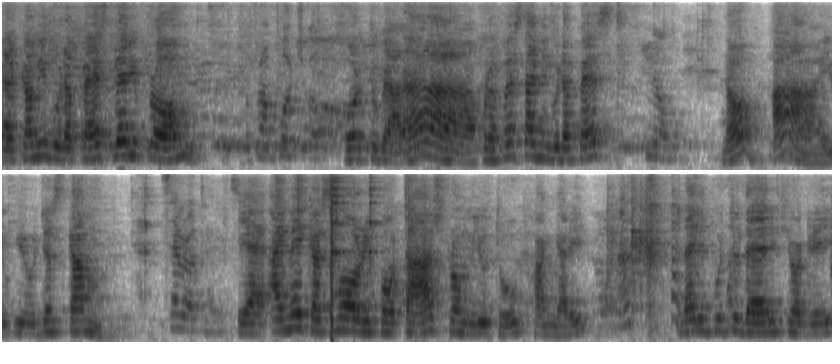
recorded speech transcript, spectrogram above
Welcome in Budapest. Where are you from? From Portugal. Portugal. Ah, for the first time in Budapest? No, No? Ah, you, you just come. several times. Yeah, I make a small reportage from YouTube, Hungary. and I will put you there if you agree.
